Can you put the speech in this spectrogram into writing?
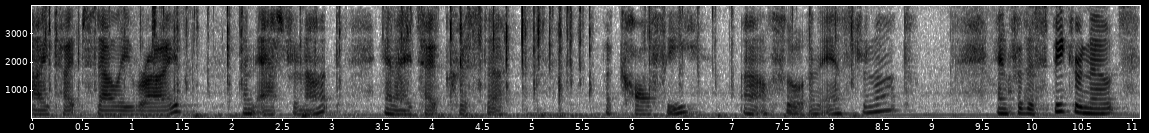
I type Sally Ride, an astronaut, and I type Christa McAuliffe, uh, also an astronaut. And for the speaker notes,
